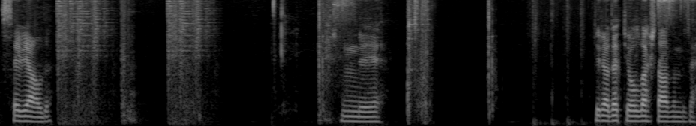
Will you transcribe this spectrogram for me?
seviye aldı. Şimdi bir adet yoldaş lazım bize.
